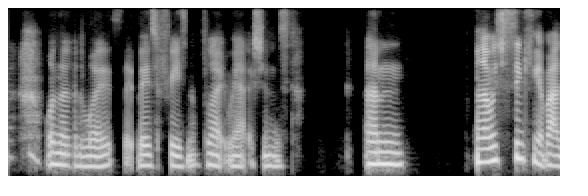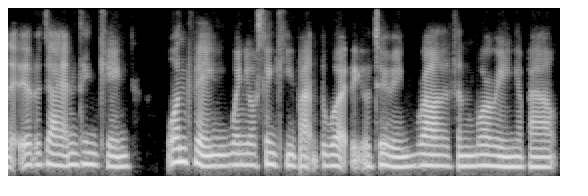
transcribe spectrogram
One of the ways, those freeze and flight reactions. Um, and I was just thinking about it the other day and thinking, one thing when you're thinking about the work that you're doing rather than worrying about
